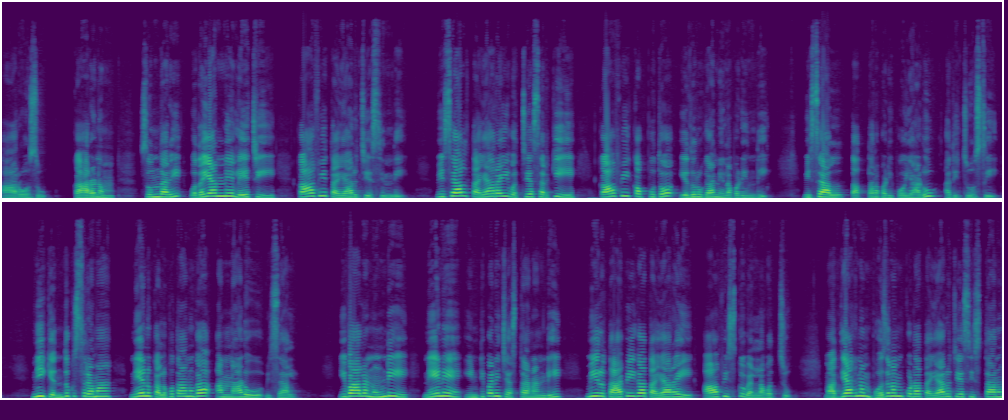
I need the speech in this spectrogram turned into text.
ఆ రోజు. కారణం సుందరి ఉదయాన్నే లేచి కాఫీ తయారు చేసింది. విశాల్ తయారై వచ్చేసరికి కాఫీ కప్పుతో ఎదురుగా నిలబడింది. విశాల్ తత్తరపడిపోయాడు అది చూసి. నీకెందుకు శ్రమ? నేను కలుపుతానుగా అన్నాడు విశాల్. ఇవాళ నుండి నేనే ఇంటి పని చేస్తానండి. మీరు తాపీగా తయారై ఆఫీస్కు వెళ్ళవచ్చు. మధ్యాహ్నం భోజనం కూడా తయారు చేసి ఇస్తాను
